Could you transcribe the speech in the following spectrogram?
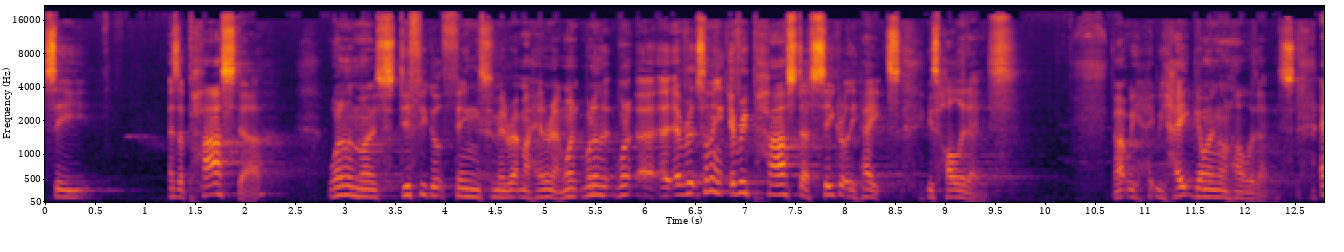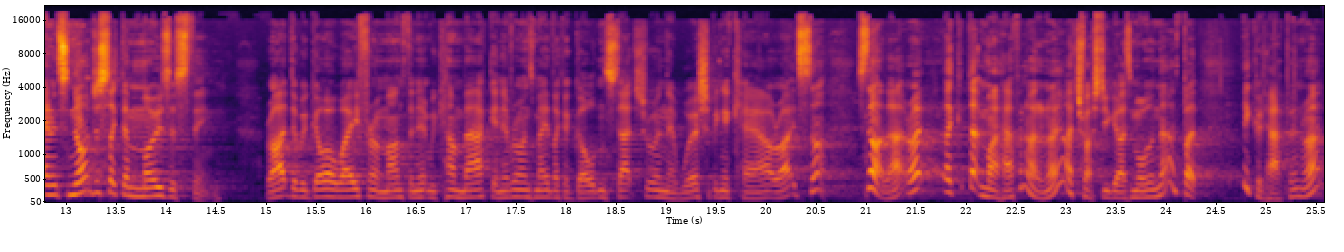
See, as a pastor, one of the most difficult things for me to wrap my head around, one, one of the, one, uh, uh every, something every pastor secretly hates is holidays. Right? We, we hate going on holidays. And it's not just like the Moses thing, right? That we go away for a month and then we come back and everyone's made like a golden statue and they're worshipping a cow, right? It's not, it's not that, right? Like that might happen, I don't know. I trust you guys more than that, but it could happen, right?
